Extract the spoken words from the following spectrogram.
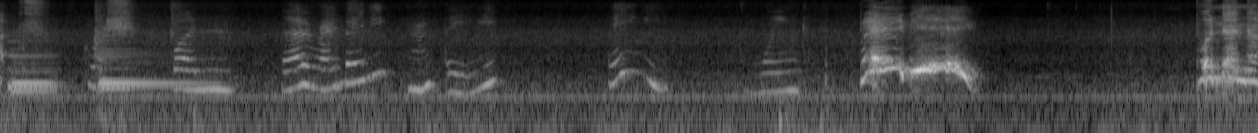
Hot crush fun. That right, baby? Hmm, baby. Baby. Boing. Baby! Banana.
